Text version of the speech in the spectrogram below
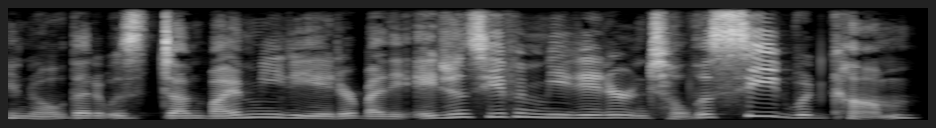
you know, that it was done by a mediator, by the agency of a mediator until the seed would come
